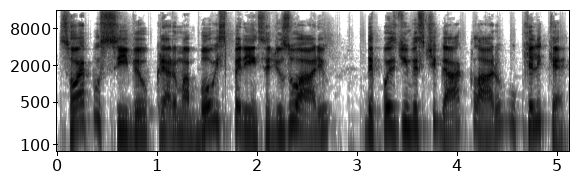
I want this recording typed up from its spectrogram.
Só é possível criar uma boa experiência de usuário depois de investigar, claro, o que ele quer.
